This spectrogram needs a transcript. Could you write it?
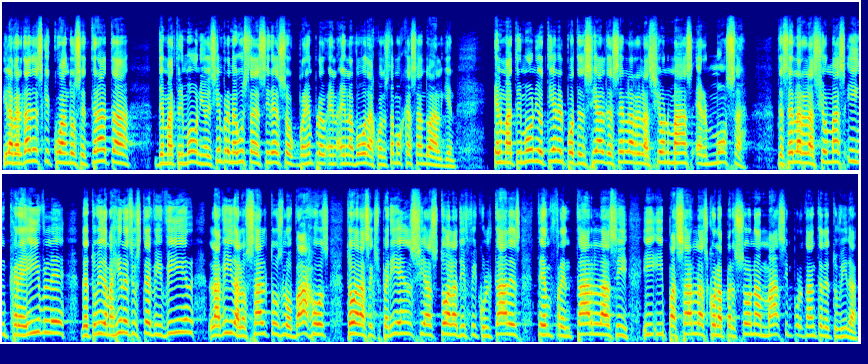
Y la verdad es que cuando se trata de matrimonio, y siempre me gusta decir eso, por ejemplo, en, en, la boda, cuando estamos casando a alguien, el matrimonio tiene el potencial de ser la relación más hermosa, de ser la relación más increíble de tu vida. Imagínese usted vivir la vida, los altos, los bajos, todas las experiencias, todas las dificultades, de enfrentarlas y, y, y pasarlas con la persona más importante de tu vida.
